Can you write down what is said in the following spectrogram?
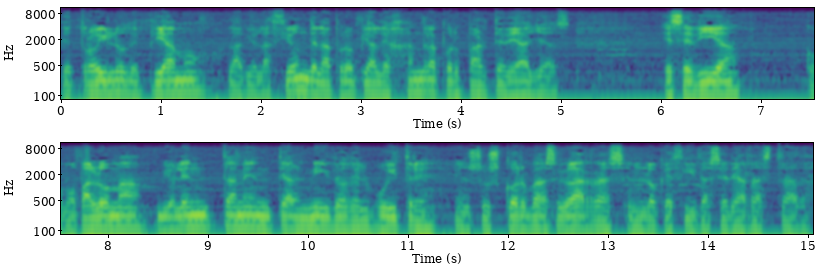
de Troilo, de Priamo, la violación de la propia Alejandra por parte de Ayas. Ese día, como paloma violentamente al nido del buitre, en sus corvas garras enloquecida seré arrastrada.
